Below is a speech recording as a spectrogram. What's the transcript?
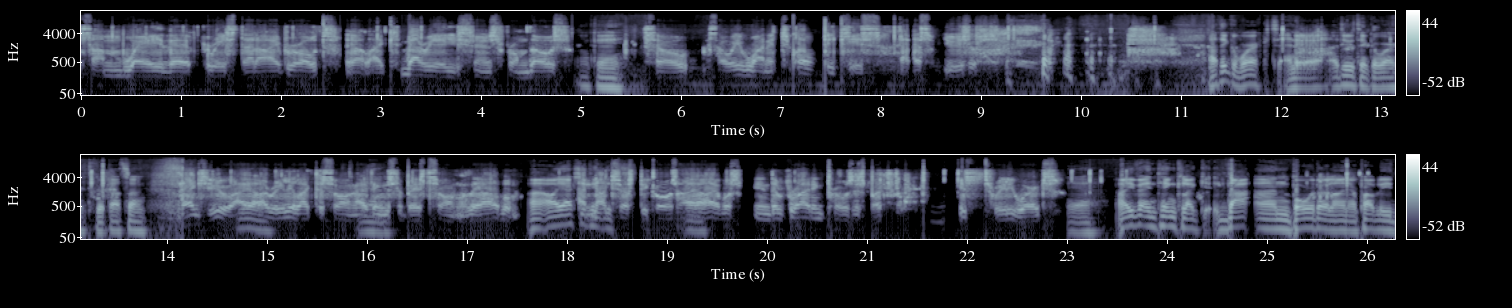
some way the riffs that I wrote. They are like variations from those. okay. So so we wanted to copy Kiss as usual. I think it worked anyway. I do think it worked with that song. Thank you. I, I really like the song. I think it's the best song on the album. Uh, I actually And not just because I, I was in the writing process, but it really works. yeah. I even think like that and Borderline are probably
